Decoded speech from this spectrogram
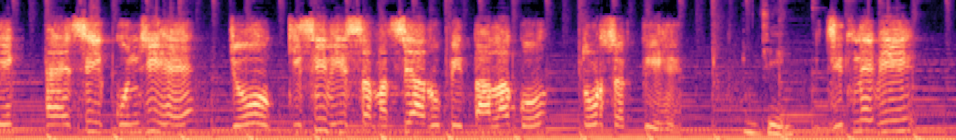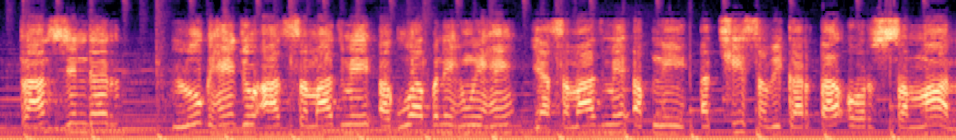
एक ऐसी कुंजी है जो किसी भी समस्या रूपी ताला को तोड़ सकती है। जी। जितने भी ट्रांसजेंडर लोग हैं जो आज समाज में अगुआ बने हुए हैं या समाज में अपनी अच्छी स्वीकारता और सम्मान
